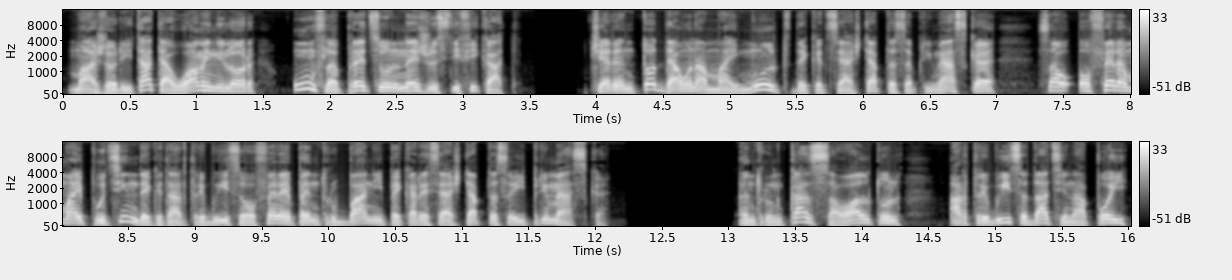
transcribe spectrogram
majoritatea oamenilor umflă prețul nejustificat cer întotdeauna mai mult decât se așteaptă să primească sau oferă mai puțin decât ar trebui să ofere pentru banii pe care se așteaptă să îi primească. Într-un caz sau altul, ar trebui să dați înapoi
